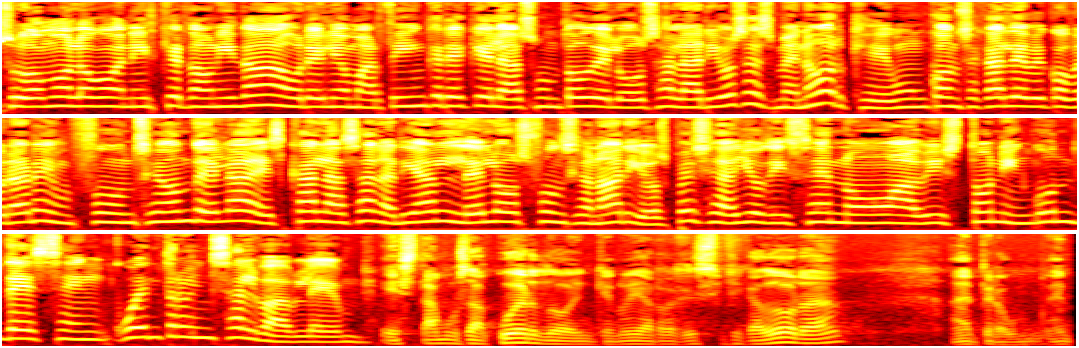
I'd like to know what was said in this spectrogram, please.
Su homólogo en Izquierda Unida, Aurelio Martín, cree que el asunto de los salarios es menor, que un concejal debe cobrar en función de la escala salarial de los funcionarios. Pese a ello, dice, no ha visto ningún desencuentro insalvable. Estamos de acuerdo en que no haya regresificadora, Ah, pero eh,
